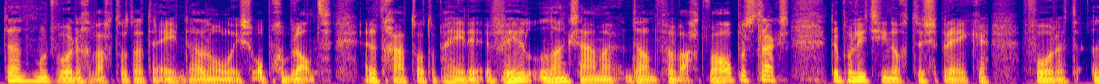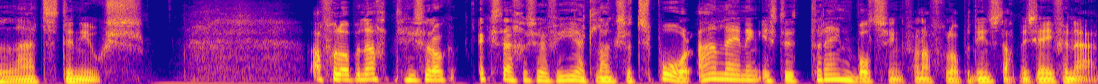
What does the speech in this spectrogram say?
dan moet worden gewacht totdat de ethanol is opgebrand. En het gaat tot op heden veel langzamer dan verwacht. We hopen straks de politie nog te spreken voor het laatste nieuws. Afgelopen nacht is er ook extra gesurveilleerd langs het spoor. Aanleiding is de treinbotsing van afgelopen dinsdag bij Zevenaar.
